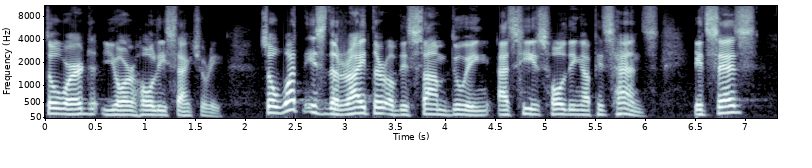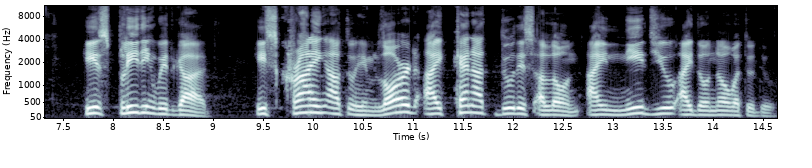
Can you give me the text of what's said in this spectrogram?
toward your holy sanctuary. So, what is the writer of this psalm doing as he is holding up his hands? It says he is pleading with God. He's crying out to him, Lord, I cannot do this alone. I need you. I don't know what to do.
